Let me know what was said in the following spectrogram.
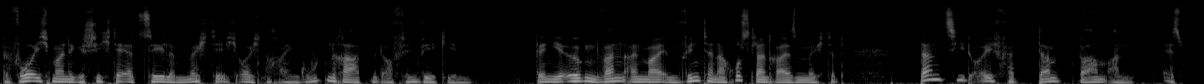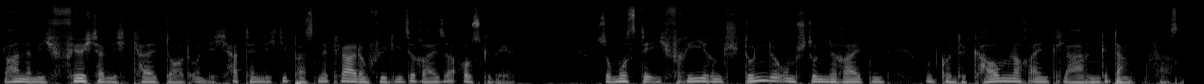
Bevor ich meine Geschichte erzähle, möchte ich euch noch einen guten Rat mit auf den Weg geben. Wenn ihr irgendwann einmal im Winter nach Russland reisen möchtet, dann zieht euch verdammt warm an. Es war nämlich fürchterlich kalt dort und ich hatte nicht die passende Kleidung für diese Reise ausgewählt. So musste ich frierend Stunde um Stunde reiten und konnte kaum noch einen klaren Gedanken fassen.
